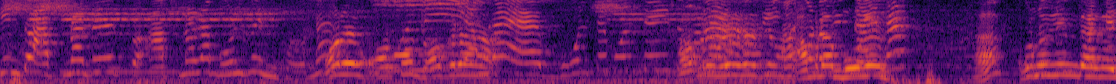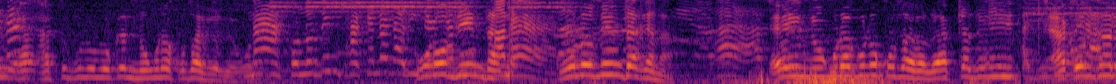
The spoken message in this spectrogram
কিন্তু আপনাদের আপনারা বলবেন তো না? ওরে কত ঝগড়া। বলতে বলতেই তো হয়ে কোনোদিন আমরা বলে? হ্যাঁ? কোনোদিন এতগুলো লোকের নোংরা কোথায় ফেলবে না কোনোদিন থাকে না গাড়ি কোনো দিন থাকে না। কোনোদিন থাকে না। এই নোংরাগুলো কোথায় ফেলবে একটা যদি এখনকার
